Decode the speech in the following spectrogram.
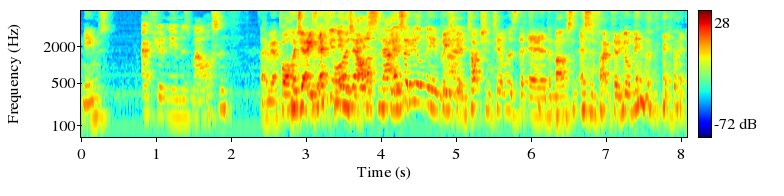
names. If your name is Malison. Now we apologise. If your name is Malison, that please, is a real name. please get in touch and tell us that uh, the Malison is in fact a real name.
